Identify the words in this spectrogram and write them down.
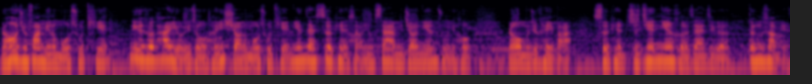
然后就发明了魔术贴。那个时候它有一种很小的魔术贴，粘在色片上，用 3M 胶粘住以后，然后我们就可以把色片直接粘合在这个灯上面。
